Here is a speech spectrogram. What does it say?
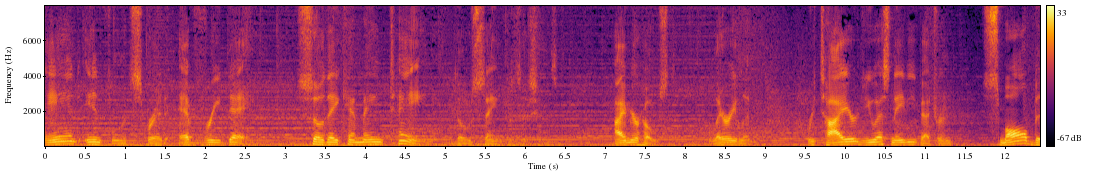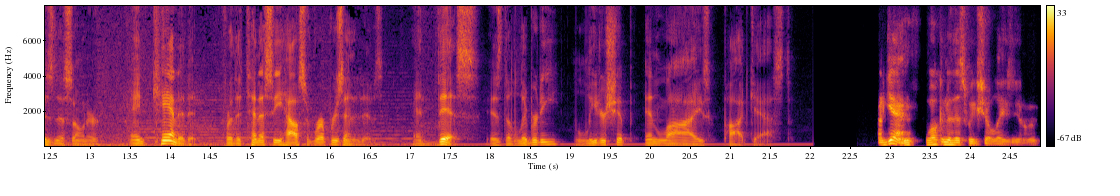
and influence spread every day so they can maintain those same positions. I'm your host, Larry Linton, retired U.S. Navy veteran, small business owner, and candidate for the Tennessee House of Representatives. And this is the Liberty, Leadership, and Lies podcast. Again, welcome to this week's show, ladies and gentlemen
